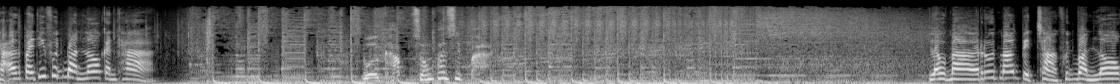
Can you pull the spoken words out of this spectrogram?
ค่ะเอาไปที่ฟุตบอลโลกกันค่ะ World Cup 2018เรามารูดม่านปิดฉากฟุตบอลโลก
